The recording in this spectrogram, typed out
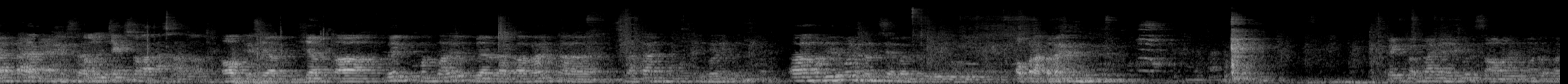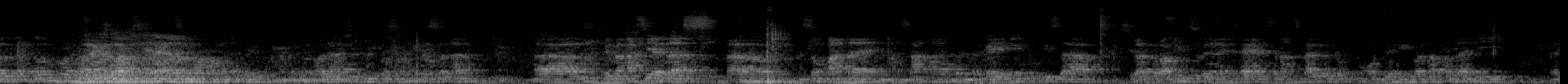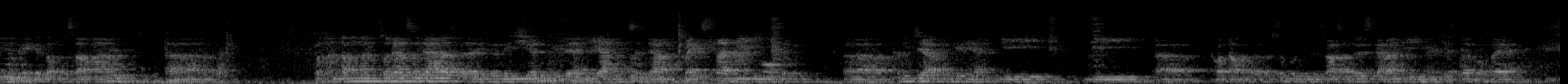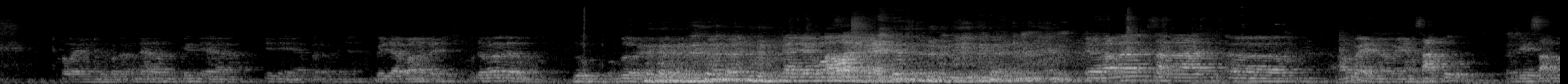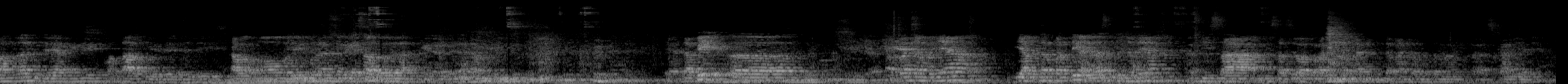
Kalau cek sholat asal. Oke siap siap. Uh, baik Mas Wahyu biar gak kelamaan, uh, silakan. Uh, mau diri boleh nanti saya bantu di operatornya. Baik, Bapak dan Ibu, Assalamualaikum warahmatullahi wabarakatuh. Uh, terima kasih atas uh, kesempatan yang sangat berharga ini untuk bisa silaturahim. Sebenarnya saya senang sekali untuk mengunjungi kota-kota di uh, UK ketemu sama uh, teman-teman saudara-saudara saudara Indonesia gitu ya, yang sedang baik studi maupun uh, kerja mungkin ya di di uh, kota-kota tersebut gitu salah satunya sekarang di Manchester kota yang kalau yang di kota Kendara mungkin ya ini ya apa namanya beda banget ya. Udah pernah ada belum belum. Belum. Ya ada yang mau ya ya karena sangat uh, apa ya namanya yang satu desa banget gitu yang ini kota gitu ya. Jadi kalau mau liburan ke desa boleh lah. Gitu. Ya tapi uh, apa namanya yang terpenting adalah sebenarnya bisa bisa silaturahmi dengan dengan teman-teman uh, sekalian ya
